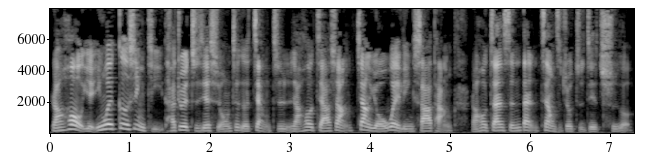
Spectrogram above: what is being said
然后也因为个性急，他就会直接使用这个酱汁，然后加上酱油、味淋、砂糖，然后沾生蛋，这样子就直接吃了。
